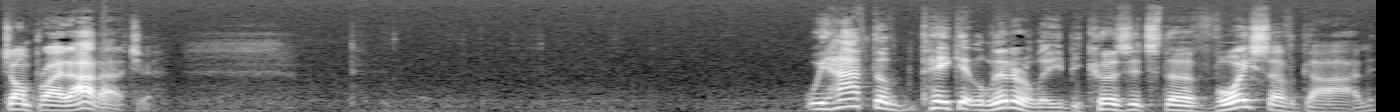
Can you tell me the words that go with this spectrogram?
jump right out at you. We have to take it literally because it's the voice of God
